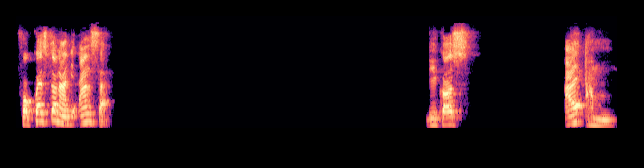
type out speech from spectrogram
For question and answer. Because I am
